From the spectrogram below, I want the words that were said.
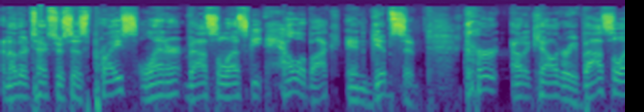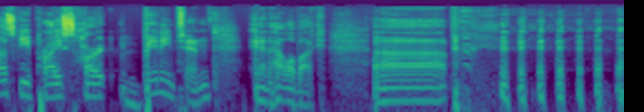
another texter says Price, Leonard, Vasilevskiy, Hellebuyck, and Gibson. Kurt out of Calgary. Vasilevskiy, Price, Hart, Binnington, and Hellebuyck.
